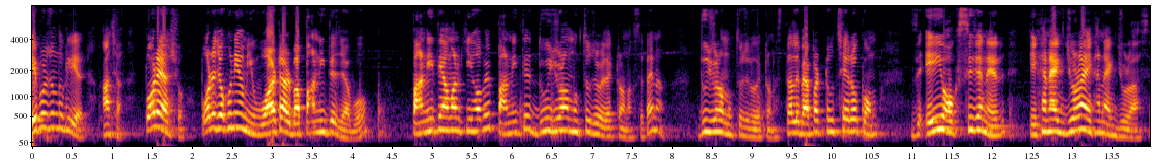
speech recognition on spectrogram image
এই পর্যন্ত ক্লিয়ার আচ্ছা পরে আসো। পরে যখনই আমি ওয়াটার বা পানিতে যাব, পানিতে আমার কি হবে? পানিতে দুই জোড়া মুক্ত জোড় ইলেকট্রন আছে, তাই না? দুই জোড়া মুক্ত জোড় ইলেকট্রন আছে। তাহলে ব্যাপারটা হচ্ছে এরকম যে এই অক্সিজেনের এখানে এক জোড়া, এখানে এক জোড়া আছে।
